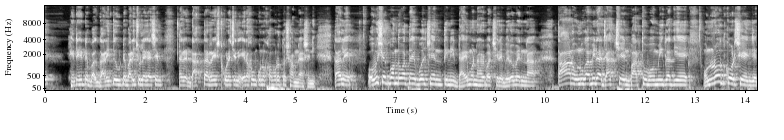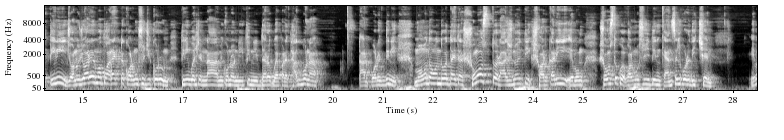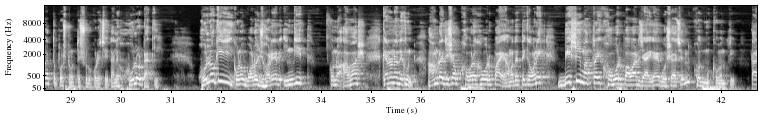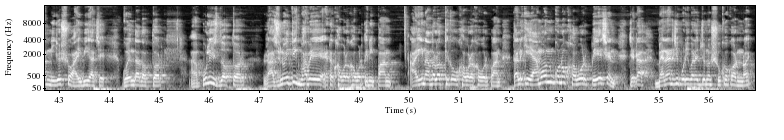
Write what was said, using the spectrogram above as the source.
হেঁটে হেঁটে গাড়িতে উঠে বাড়ি চলে গেছেন, তাহলে ডাক্তার রেস্ট করেছেন, এরকম কোনো খবরও তো সামনে আসেনি। তাহলে অভিষেক বন্দ্যোপাধ্যায় বলছেন, তিনি ডায়মন্ড হারবার ছেড়ে বেরোবেন না। তার অনুগামীরা যাচ্ছেন, পার্থ ভৌমিকরা গিয়ে অনুরোধ করছেন যে তিনি জনজোয়ারের মতো আরেকটা কর্মসূচি করুন। তিনি বলছেন, না, আমি কোনো নীতি নির্ধারক ব্যাপারে থাকব না। তারপরের দিনই মমতা বন্দ্যোপাধ্যায় তার সমস্ত রাজনৈতিক, সরকারি এবং সমস্ত কর্মসূচি তিনি ক্যান্সেল করে দিচ্ছেন। এবার তো প্রশ্ন উঠতে শুরু করেছি, তাহলে হলোটা কি? হলো কি কোনো বড় ঝড়ের ইঙ্গিত, কোনো আভাস? কেননা দেখুন, আমরা যেসব খবরাখবর পাই, আমাদের থেকে অনেক বেশি মাত্রায় খবর পাওয়ার জায়গায় বসে আছেন খোদ মুখ্যমন্ত্রী। তার নিজস্ব আইবি আছে, গোয়েন্দা দপ্তর পুলিশ দপ্তর। রাজনৈতিকভাবে একটা খবরাখবর তিনি পান, আইন আদালত থেকেও খবরাখবর পান। তাহলে কি এমন কোনো খবর পেয়েছেন যেটা ব্যানার্জি পরিবারের জন্য সুখকর নয়?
